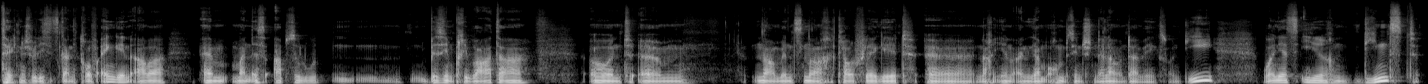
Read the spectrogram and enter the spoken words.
technisch will ich jetzt gar nicht drauf eingehen, aber ähm, man ist absolut ein bisschen privater und ähm, na, wenn es nach Cloudflare geht, äh, nach ihren Angaben auch ein bisschen schneller unterwegs. Und die wollen jetzt ihren Dienst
